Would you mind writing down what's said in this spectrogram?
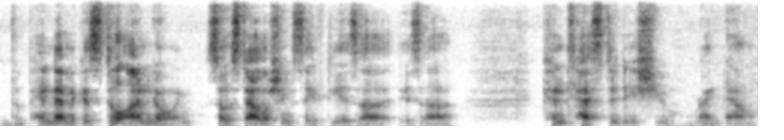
the pandemic is still ongoing. So establishing safety is a is a contested issue right now.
